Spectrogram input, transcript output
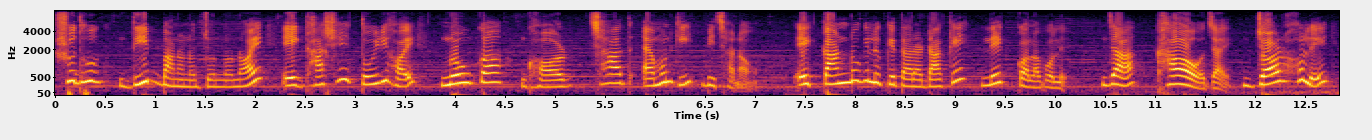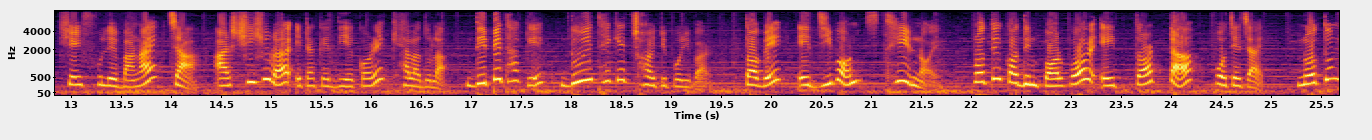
শুধু দ্বীপ বানানোর জন্য নয়, এই ঘাসে তৈরি হয় নৌকা, ঘর, ছাদ, এমনকি বিছানাও। এই কাণ্ডগুলোকে তারা ডাকে লেক কলা বলে। যা খাওয়াও যায়। জ্বর হলে সেই ফুলে বানায় চা, আর শিশুরা এটাকে দিয়ে করে খেলাধুলা। দ্বীপে থাকে দুই থেকে ছয়টি পরিবার। তবে এই জীবন স্থির নয়। প্রতি কদিন পর পর এই তটটা পচে যায়। নতুন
